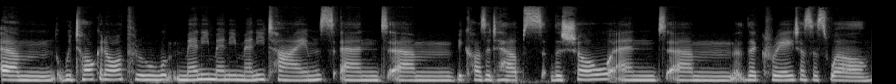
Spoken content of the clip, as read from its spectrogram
um, we talk it all through many, many, many times, and um, because it helps the show and um, the creators as well.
